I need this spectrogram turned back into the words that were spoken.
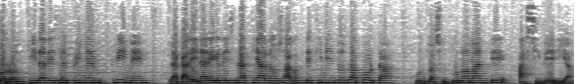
Corrompida desde el primer crimen, la cadena de desgraciados acontecimientos la porta junto a su tuno amante a Siberia.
